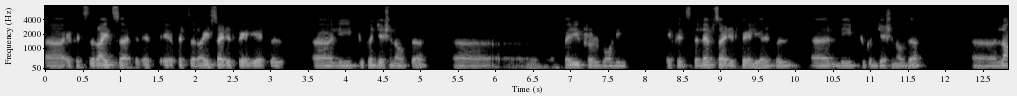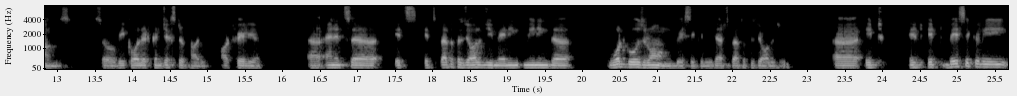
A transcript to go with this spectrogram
Uh, if it's the right side, if, if it's the right-sided failure, it will lead to congestion of the peripheral body. If it's the left-sided failure, it will lead to congestion of the lungs. So we call it congestive heart, heart failure. Uh, and it's uh, it's it's pathophysiology meaning meaning the what goes wrong basically that's pathophysiology uh, it, it, it basically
